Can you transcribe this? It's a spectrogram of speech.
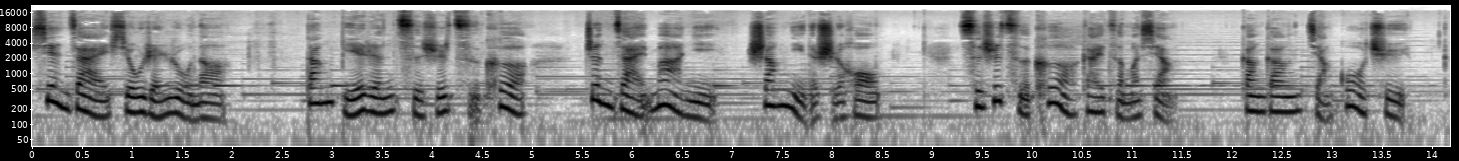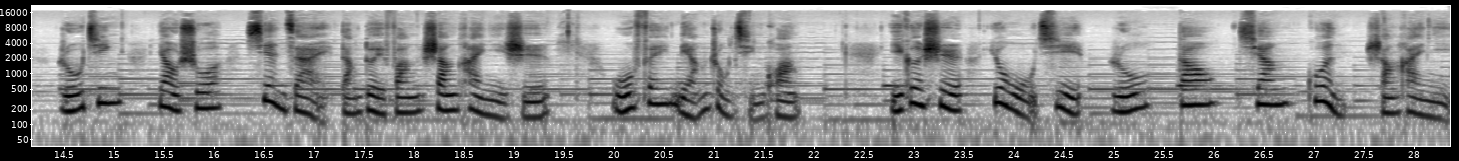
现在修忍辱呢？当别人此时此刻正在骂你、伤你的时候，此时此刻该怎么想？刚刚讲过去，如今要说现在。当对方伤害你时，无非两种情况：一个是用武器如刀、枪、棍伤害你。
